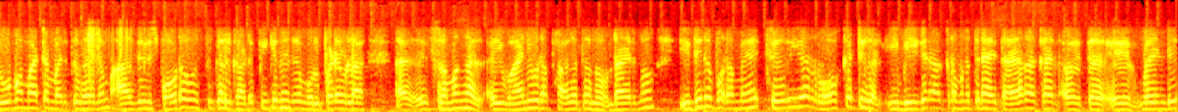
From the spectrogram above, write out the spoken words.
രൂപമാറ്റം വരുത്തുന്നതിനും അതിൽ സ്ഫോട വസ്തുക്കൾ ഘടിപ്പിക്കുന്നതിനും ഉൾപ്പെടെയുള്ള ശ്രമങ്ങൾ ഈ വാനിയുടെ ഭാഗത്തുനിന്ന് ഉണ്ടായിരുന്നു. ഇതിനു പുറമെ ചെറിയ റോക്കറ്റുകൾ ഈ ഭീകരാക്രമണത്തിനായി തയ്യാറാക്കാൻ വേണ്ടി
